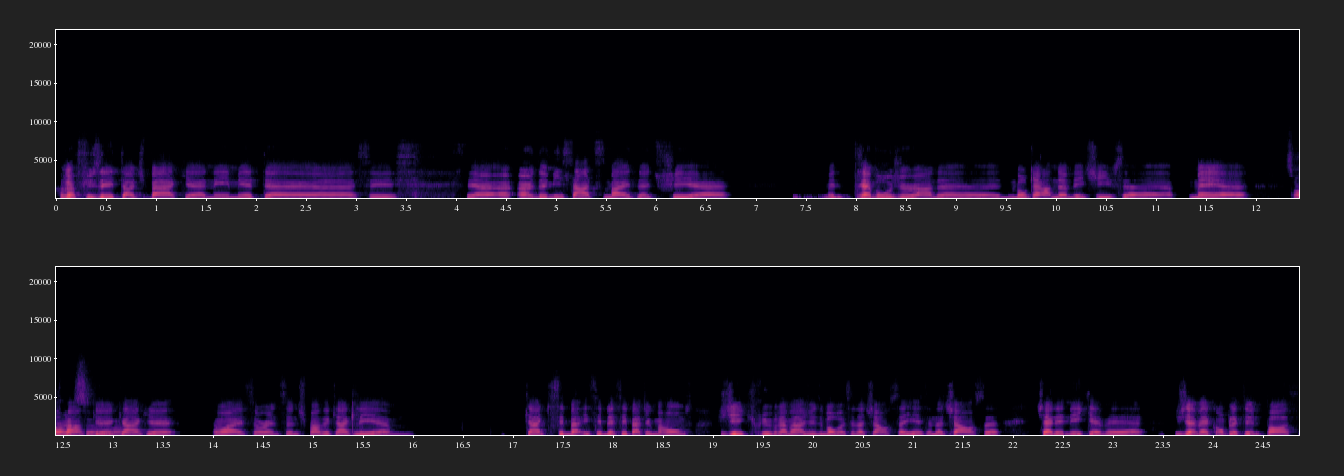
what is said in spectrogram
refusé, touchback, name it. c'est un, demi-centimètre d'un toucher. mais très beau jeu hein, de, bon 49 des Chiefs. mais je pense que quand que. Ouais, Sorensen, je pense que quand les. quand il s'est blessé Patrick Mahomes, j'ai cru vraiment. J'ai dit, bon, ben, c'est notre chance, ça y est, c'est notre chance. Chadenney qui avait jamais complété une passe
